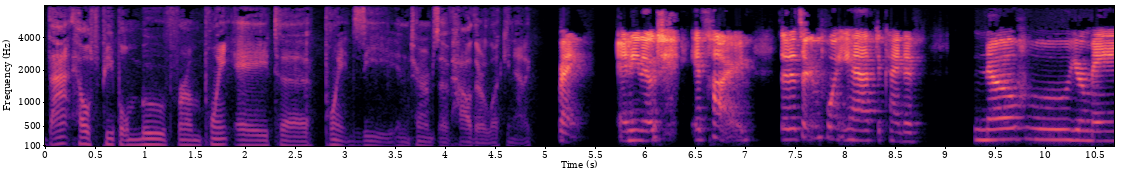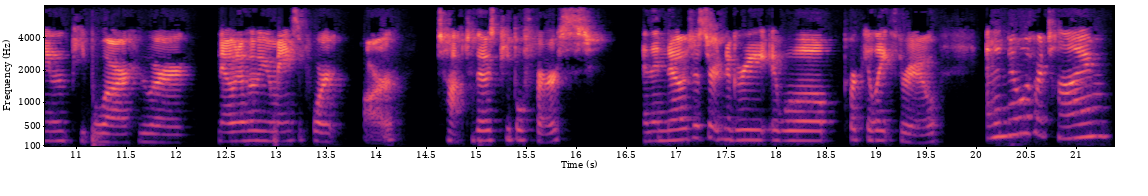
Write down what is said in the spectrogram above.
that helps people move from point a to point z in terms of how they're looking at it Right. And you know, it's hard. So at a certain point you have to kind of know who your main people are who are know who your main support are. Talk to those people first. And then know to a certain degree it will percolate through. And then know over time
